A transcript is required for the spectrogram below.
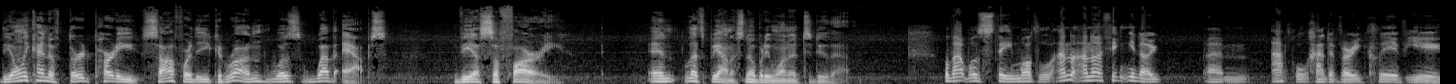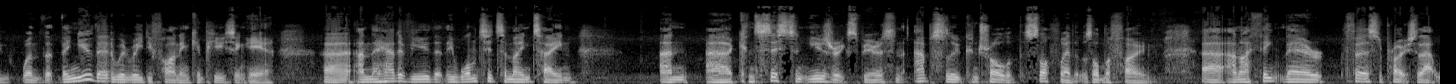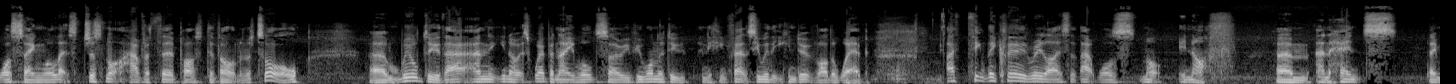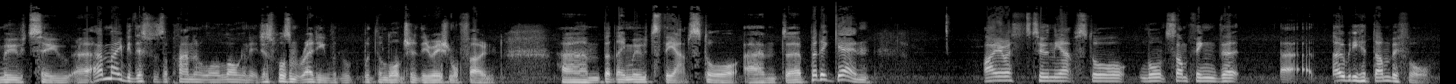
the only kind of third party software that you could run was web apps via Safari. And let's be honest, nobody wanted to do that. Well, that was the model, and and I think you know, um, Apple had a very clear view when that they knew they were redefining computing here, uh, and they had a view that they wanted to maintain an uh, consistent user experience and absolute control of the software that was on the phone. Uh, and I think their first approach to that was saying, well, let's just not have a third party development at all. Um, we'll do that, and you know it's web enabled. So if you want to do anything fancy with it, you can do it via the web. I think they clearly realised that that was not enough, um, and hence they moved to. Uh, and maybe this was a plan all along, and it just wasn't ready with with the launch of the original phone. Um, but they moved to the App Store, and uh, but again, iOS 2 in the App Store launched something that uh, nobody had done before.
